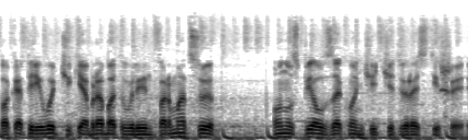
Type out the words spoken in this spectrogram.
Пока переводчики обрабатывали информацию, он успел закончить четверостишие.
